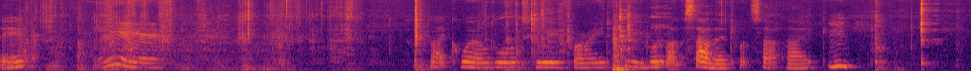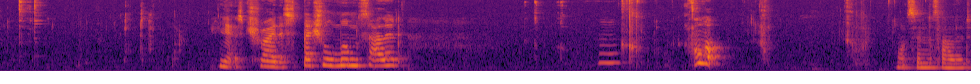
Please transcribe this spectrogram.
Yeah. Like World War Two fried food. What about the salad? What's that like? Mm. Let's try the special mum salad. Mm. Oh, What's in the salad?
